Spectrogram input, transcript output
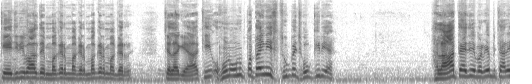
ਕੇਜਰੀਵਾਲ ਦੇ ਮਗਰ ਮਗਰ ਮਗਰ ਮਗਰ ਚਲਾ ਗਿਆ ਕਿ ਹੁਣ ਉਹਨੂੰ ਪਤਾ ਹੀ ਨਹੀਂ ਇਸ ਸੂਬੇ 'ਚ ਹੋ ਕੀ ਰਿਹਾ। ਹਾਲਾਤ ਹੈ ਜੇ ਬੜੇ ਵਿਚਾਰੇ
